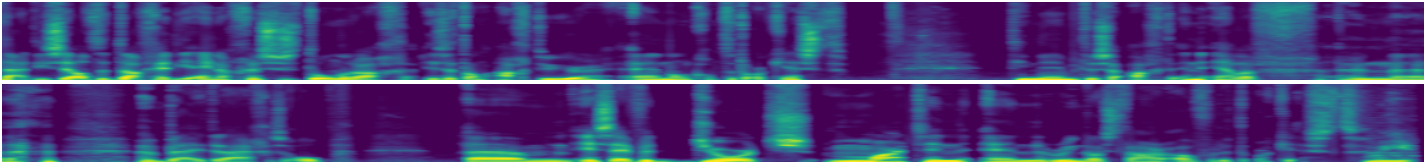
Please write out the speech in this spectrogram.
Nou, diezelfde dag, die 1 augustus donderdag, is het dan 8 uur. En dan komt het orkest. Die nemen tussen 8 en 11 hun, eh, hun bijdragers op. Ehm, eerst even George Martin en Ringo Starr over het orkest. We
